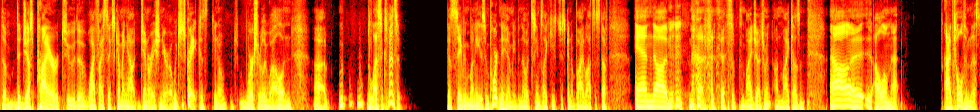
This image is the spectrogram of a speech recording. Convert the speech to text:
the the just prior to the Wi-Fi six coming out generation Eero, which is great because you know works really well and uh, less expensive because saving money is important to him, even though it seems like he's just going to buy lots of stuff. And uh, that's my judgment on my cousin. Uh, I'll own that. I've told him this.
